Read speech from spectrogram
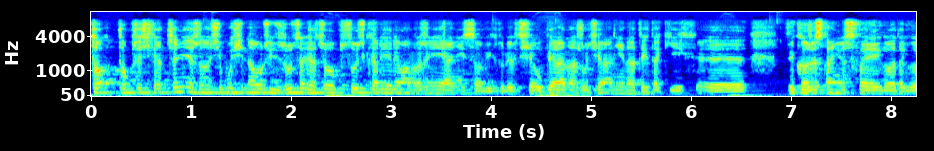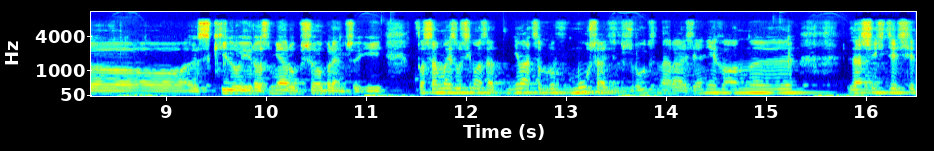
to, to przeświadczenie, że on się musi nauczyć rzucać, zaczęło psuć karierę, mam wrażenie, Janisowi, który się upiera na rzucie, a nie na tych takich y, wykorzystaniu swojego tego skillu i rozmiaru przy obręczy. I to samo jest u Simonsa. Nie ma co wmuszać w rzut na razie. Niech on y, zacznie się, się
